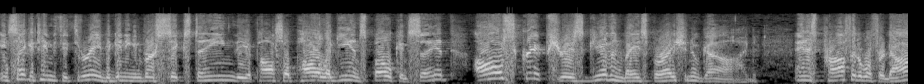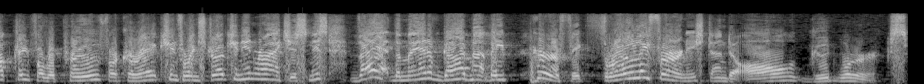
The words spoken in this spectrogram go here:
In 2 Timothy 3, beginning in verse 16, the Apostle Paul again spoke and said, All Scripture is given by inspiration of God, and is profitable for doctrine, for reproof, for correction, for instruction in righteousness, that the man of God might be perfect, thoroughly furnished unto all good works.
